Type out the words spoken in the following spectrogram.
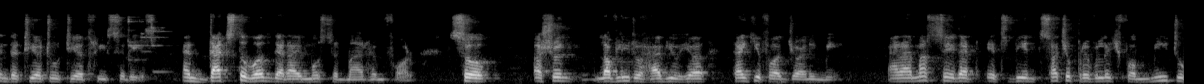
in the tier two, tier three cities. And that's the work that I most admire him for. So Ashwin, lovely to have you here. Thank you for joining me. And I must say that it's been such a privilege for me to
